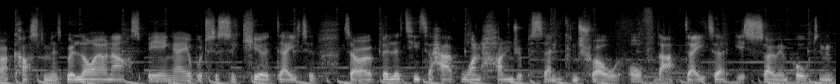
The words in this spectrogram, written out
Our customers rely on us being able to secure data, so our ability to have 100% control of that data is so important.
